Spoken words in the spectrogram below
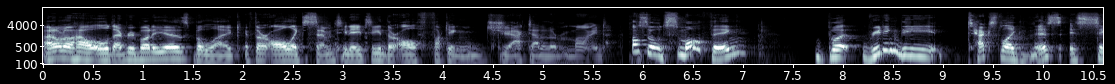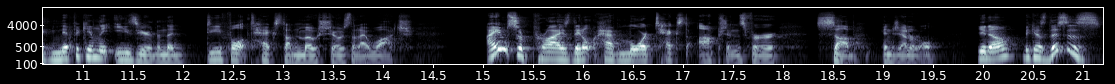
I don't know how old everybody is, but like if they're all like 17, 18, they're all fucking jacked out of their mind. Also, small thing, but reading the text like this is significantly easier than the default text on most shows that I watch. I am surprised they don't have more text options for sub in general. You know? Because this is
